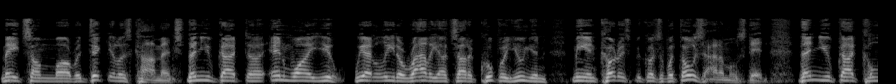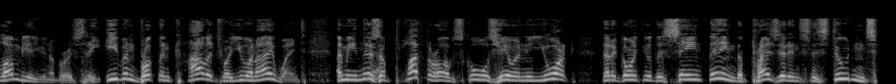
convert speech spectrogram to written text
made some uh, ridiculous comments. Then you've got uh, NYU. We had to lead a rally outside of Cooper Union, me and Curtis, because of what those animals did. Then you've got Columbia University, even Brooklyn College, where you and I went. I mean, there's a plethora of schools here in New York that are going through the same thing. The presidents, the students,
